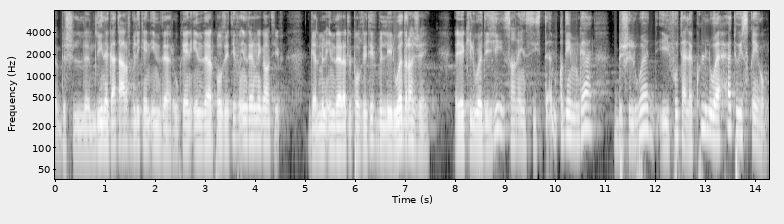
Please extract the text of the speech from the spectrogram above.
باش المدينة قاع تعرف بلي كاين إنذار وكاين إنذار positif وإنذار négatif قال من الإنذارات ال positif باللي الواد راه جاي. هي كي الواد يجي صانعين système قديم قاع باش الواد يفوت على كل الواحات ويسقيهم.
